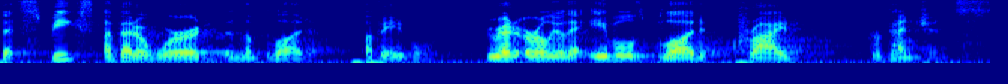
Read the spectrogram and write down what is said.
that speaks a better word than the blood of Abel. We read earlier that Abel's blood cried for vengeance.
